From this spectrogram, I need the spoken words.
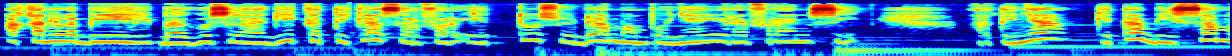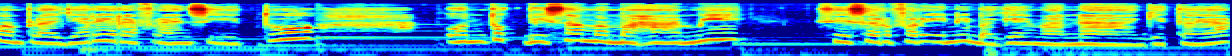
Akan lebih bagus lagi ketika server itu sudah mempunyai referensi. Artinya, kita bisa mempelajari referensi itu untuk bisa memahami si server ini bagaimana gitu ya.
